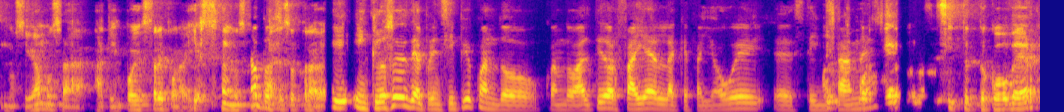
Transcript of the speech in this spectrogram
nos íbamos a, a tiempo extra y por ahí están los no, pues, otra vez. Y, incluso desde el principio, cuando, cuando Altidor falla la que falló, güey, este, infame. Por cierto, no sé si te tocó ver,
